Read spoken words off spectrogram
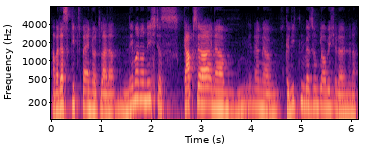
Aber das gibt es bei Android leider immer noch nicht. Das gab es ja in einer, in einer geleakten Version, glaube ich, oder in einer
